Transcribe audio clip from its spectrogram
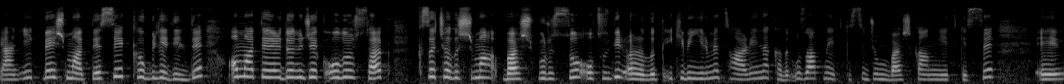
Yani ilk 5 maddesi kabul edildi. O maddelere dönecek olursak kısa çalışma başvurusu 31 Aralık 2020 tarihine kadar uzatma yetkisi Cumhurbaşkanlığı yetkisi e,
